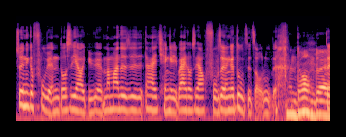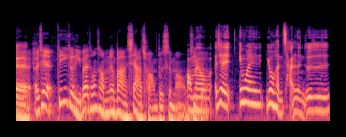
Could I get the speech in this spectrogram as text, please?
所以那个复原都是要一个月。妈妈就是大概前个礼拜都是要扶着那个肚子走路的。很痛，对，对而且第一个礼拜通常没有办法下床，不是吗？哦，没有，而且因为又很残忍，就是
